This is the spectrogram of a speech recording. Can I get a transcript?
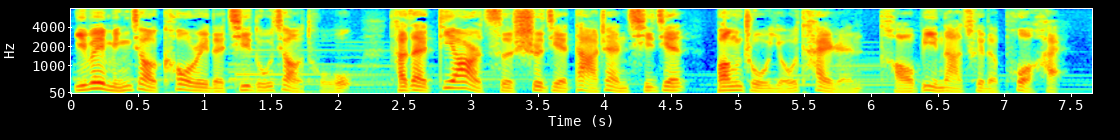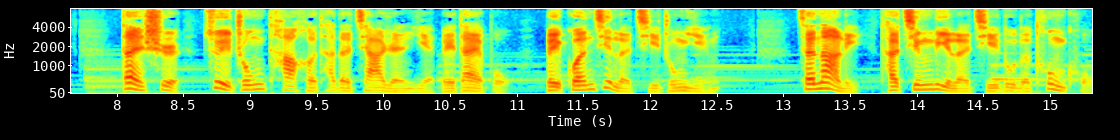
一位名叫寇瑞的基督教徒，他在第二次世界大战期间帮助犹太人逃避纳粹的迫害，但是最终他和他的家人也被逮捕，被关进了集中营。在那里，他经历了极度的痛苦，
